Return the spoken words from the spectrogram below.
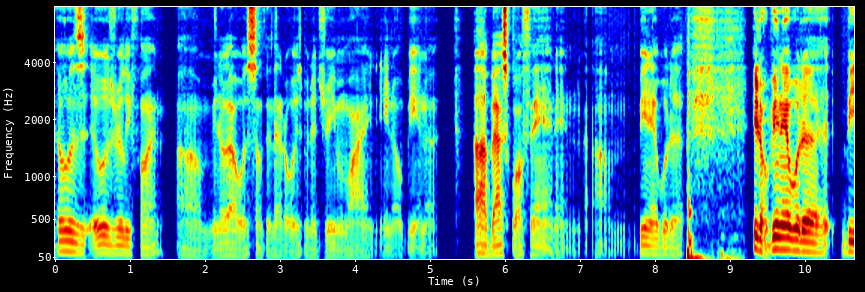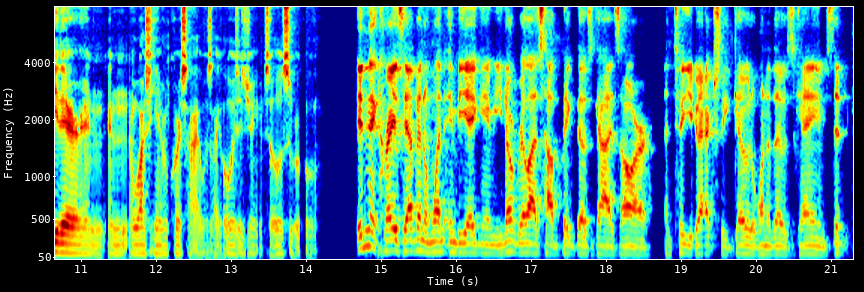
It was it was really fun. Um, you know, that was something that always been a dream of mine. You know, being a, uh basketball fan and um, being able to, you know, being able to be there and, and watch a game of course I was like always a dream. So it was super cool. Isn't it crazy? I've been to one NBA game. You don't realize how big those guys are until you actually go to one of those games. Did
